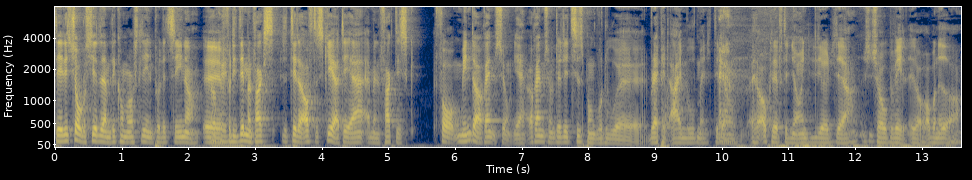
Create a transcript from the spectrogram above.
Det er lidt sjovt, du siger det der, men det kommer også lige ind på lidt senere. Øh, Okay. Fordi det, man faktisk, det, der ofte sker, det er, at man faktisk får mindre remsøvn. Ja, og remsøvn, det er det tidspunkt, hvor du øh, rapid eye movement, det der, altså opklædt efter dine øjne, de der, de der sjove bevægelser op og ned og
